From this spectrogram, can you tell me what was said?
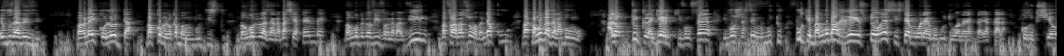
et vous avez vu. Babandaki kolota bakoma loka bango bouddhiste bango mpe bazala na basi pembe bango mpe bavivre na baville bafala basomba bandaku ba- bango bazala bongo alors toute la guerre qu'ils vont faire ils vont chasser mobutu pour que bango barestaurer système wana ya mobutu wana ya ka- ya kala corruption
